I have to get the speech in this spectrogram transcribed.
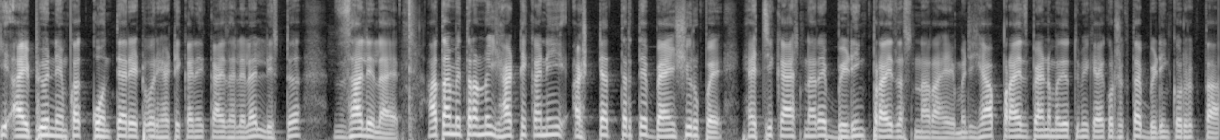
की आय पी ओ नेमका कोणत्या रेटवर ह्या ठिकाणी काय झालेला आहे लिस्ट झालेला आहे. आता मित्रांनो ह्या ठिकाणी अठ्ठ्याहत्तर ते ब्याऐंशी रुपये ह्याची काय असणार आहे? बिडिंग प्राईज असणार आहे. म्हणजे ह्या प्राईज बँडमध्ये तुम्ही काय करू शकता? बिडिंग करू शकता.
